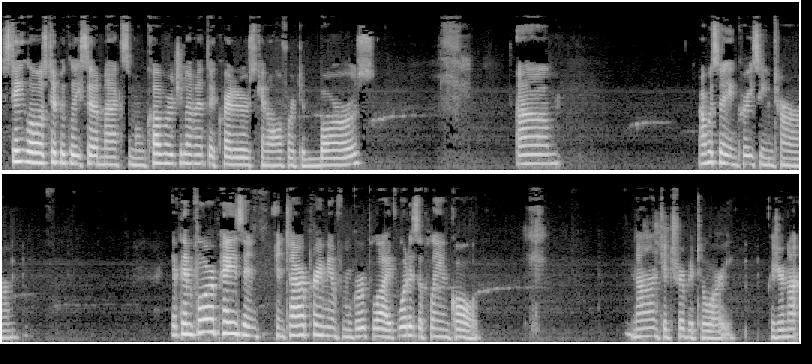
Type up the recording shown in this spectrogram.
State laws typically set a maximum coverage limit that creditors can offer to borrowers. Um, I would say increasing term. If the employer pays an entire premium from group life, what is the plan called? Non-contributory, because you're not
